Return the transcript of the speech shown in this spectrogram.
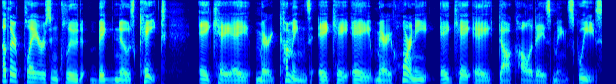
Other players include Big Nose Kate, aka Mary Cummings, aka Mary Horney, aka Doc Holliday's main squeeze.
